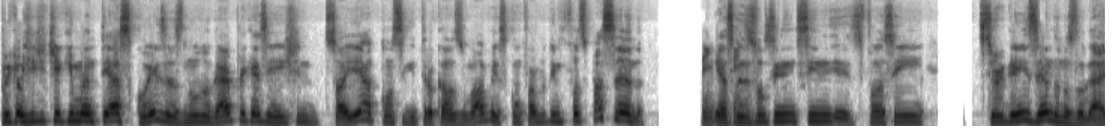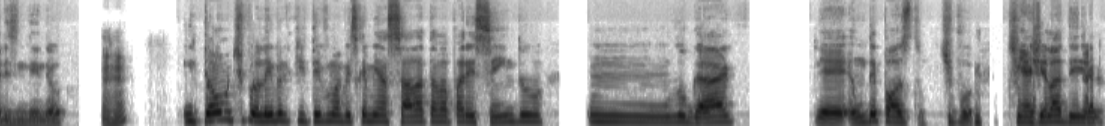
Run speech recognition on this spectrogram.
porque a gente tinha que manter as coisas no lugar, porque assim, a gente só ia conseguir trocar os móveis conforme o tempo fosse passando. Sim, E as sim. coisas fossem, se, fossem se organizando nos lugares, entendeu? Uhum. Então, tipo, eu lembro que teve uma vez que a minha sala tava parecendo um lugar, é, um depósito. Tipo, tinha geladeira,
